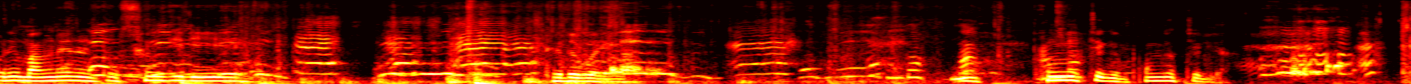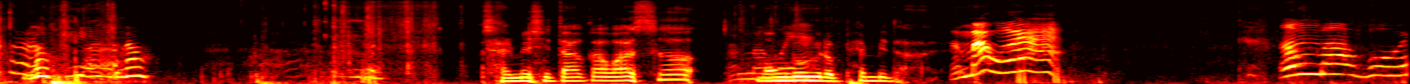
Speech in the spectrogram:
우리 막내는 또 성질이 들어버 려. 나, 폭력적인 폭력적이야. 너, 너. 살며시 다가와서 몽둥이로 팹니다. 엄마 뭐해? 엄마 뭐해?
